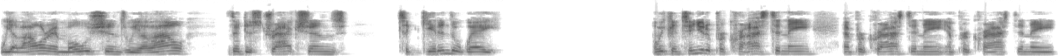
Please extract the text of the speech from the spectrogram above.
we allow our emotions, we allow the distractions to get in the way and we continue to procrastinate and procrastinate and procrastinate.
